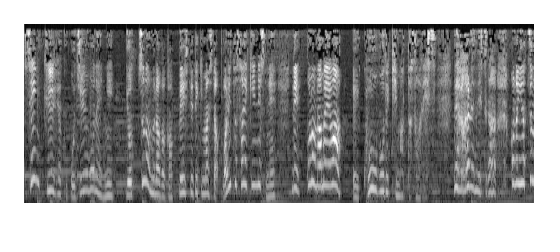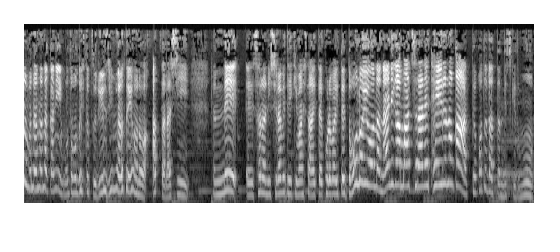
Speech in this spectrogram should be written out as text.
1955年に4つの村が合併してできました。割と最近ですね。で、この名前は、えー、公募で決まったそうです。ではあるんですが、この4つの村の中にもともと1つ竜神村というものはあったらしい。んで、えー、さらに調べていきました。一体これは一体どのような何が祀られているのか？ってことだったんですけども、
